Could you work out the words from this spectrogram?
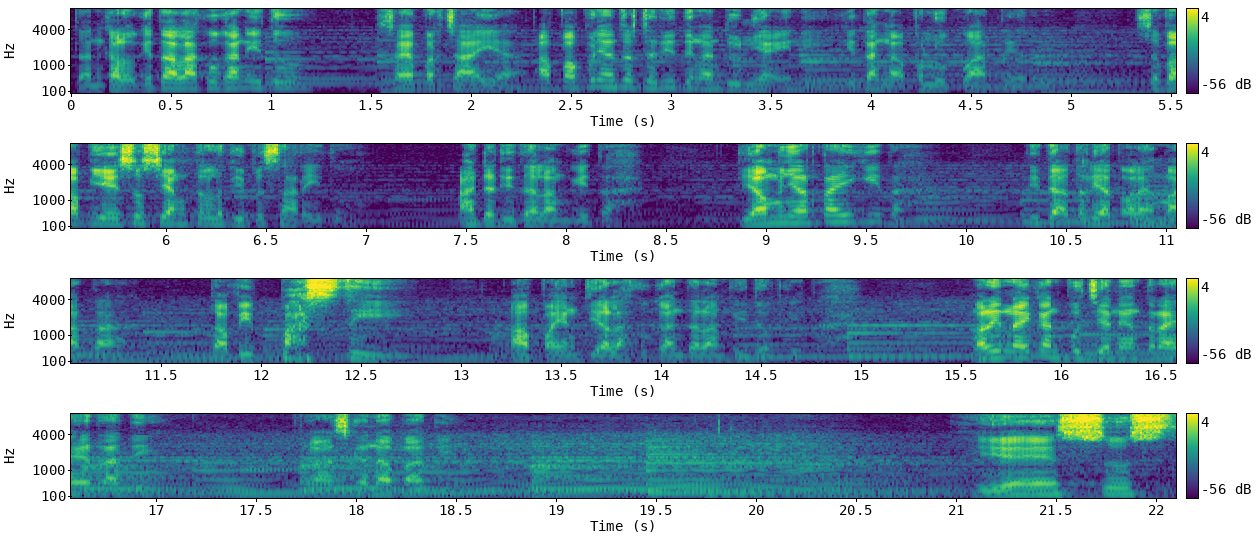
Dan kalau kita lakukan itu, saya percaya apa pun yang terjadi dengan dunia ini, kita nggak perlu khawatir. Sebab Yesus yang terlebih besar itu ada di dalam kita. Dia menyertai kita, tidak terlihat oleh mata, tapi pasti apa yang dia lakukan dalam hidup kita. Mari naikkan pujian yang terakhir tadi. Dengan segenap. Yesus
